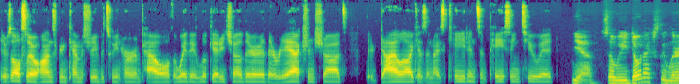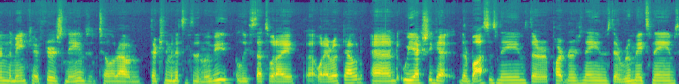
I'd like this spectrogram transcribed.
There's also on screen chemistry between her and Powell, the way they look at each other, their reaction shots, their dialogue has a nice cadence and pacing to it. Yeah, so we don't actually learn the main characters' names until around 13 minutes into the movie. At least that's what I uh, what I wrote down. And we actually get their bosses' names, their partners' names, their roommates' names,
